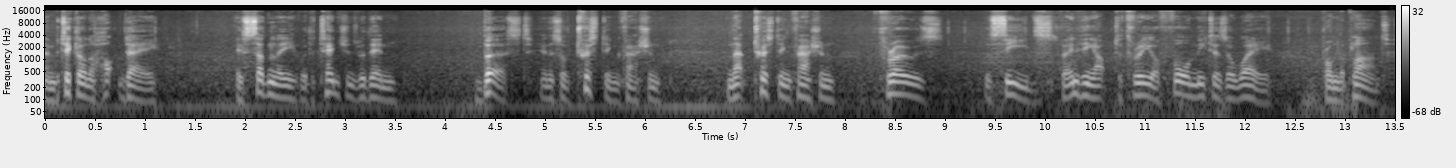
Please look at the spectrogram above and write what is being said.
and particularly on a hot day, they suddenly, with the tensions within, burst in a sort of twisting fashion, and that twisting fashion throws the seeds for anything up to three or four meters away from the plant.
